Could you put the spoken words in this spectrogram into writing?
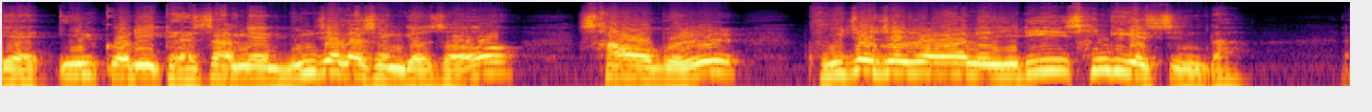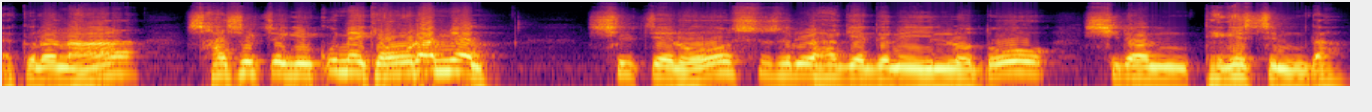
예, 일거리 대상에 문제가 생겨서 사업을 구조조정하는 일이 생기겠습니다. 예, 그러나 사실적인 꿈의 경우라면 실제로 수술을 하게 되는 일로도 실현되겠습니다.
